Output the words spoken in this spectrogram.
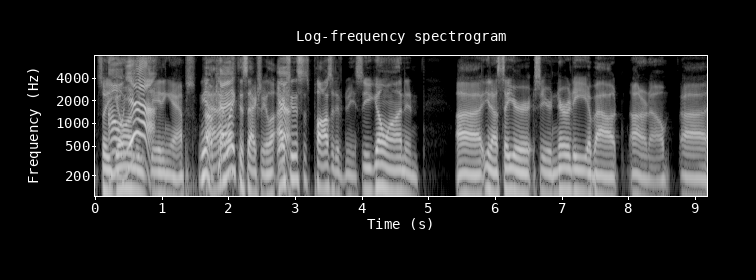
So you Oh, go on yeah. these dating apps. Yeah, Okay. I like this actually a lot. Yeah. Actually, this is positive to me. So you go on and uh, you know, say you're so you're nerdy about I don't know, uh,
